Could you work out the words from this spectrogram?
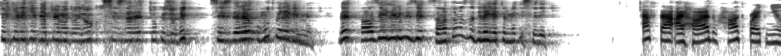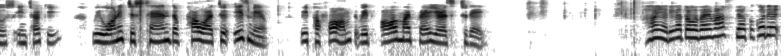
Türkiye'deki depremi duyduk, sizlere çok üzüldük. Sizlere umut verebilmek, ve taziyelerimizi sanatımızla dile getirmek istedik. After I heard heartbreak news in Turkey, we wanted to send the power to Izmir. We performed with all my prayers today. はい、ありがとうございます。では、ここで、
